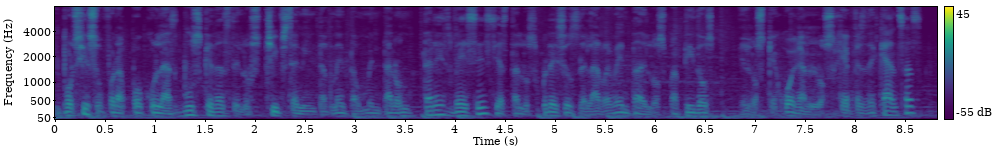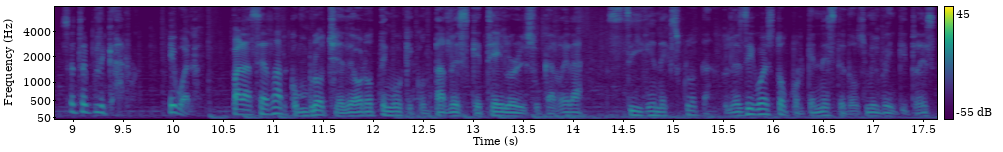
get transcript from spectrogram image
Y por si eso fuera poco, las búsquedas de los Chiefs en Internet aumentaron tres veces y hasta los precios de la reventa de los partidos en los que juegan los jefes de Kansas se triplicaron. Y bueno, para cerrar con broche de oro, tengo que contarles que Taylor y su carrera siguen explotando. Les digo esto porque en este 2023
